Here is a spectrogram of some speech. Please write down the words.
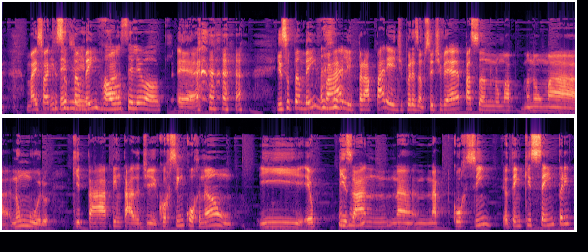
Mas só que Entendi. isso também Rola um silly walk. É. isso também vale para a parede. Por exemplo, se eu estiver passando numa, numa, num muro que tá pintado de cor sim, cor não, e eu pisar uhum. na, na cor sim, eu tenho que sempre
